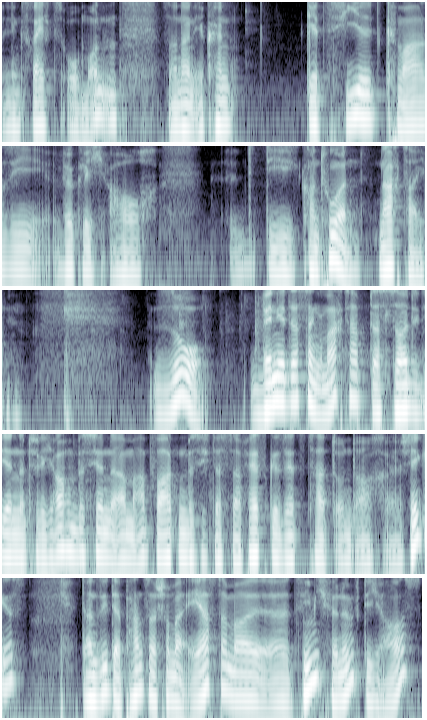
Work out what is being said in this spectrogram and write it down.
links, rechts, oben, unten, sondern ihr könnt gezielt quasi wirklich auch die Konturen nachzeichnen. So, wenn ihr das dann gemacht habt, das solltet ihr natürlich auch ein bisschen ähm, abwarten, bis sich das da festgesetzt hat und auch äh, schick ist. Dann sieht der Panzer schon mal erst einmal äh, ziemlich vernünftig aus.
